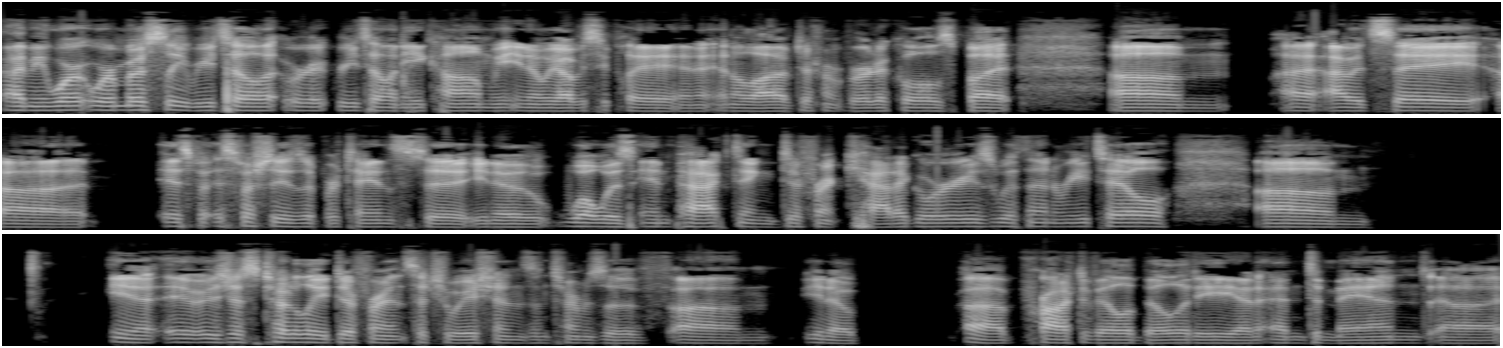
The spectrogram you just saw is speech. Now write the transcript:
I mean, we're we're mostly retail, we're retail and ecom. We, you know, we obviously play in, in a lot of different verticals, but um, I, I, would say, uh, especially as it pertains to you know what was impacting different categories within retail. Um, you know, it was just totally different situations in terms of um, you know uh, product availability and, and demand, uh,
